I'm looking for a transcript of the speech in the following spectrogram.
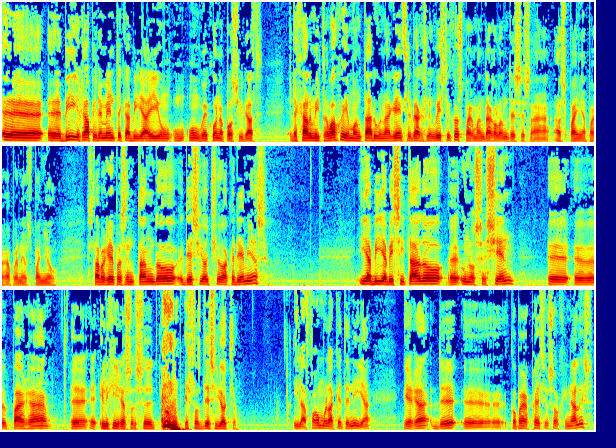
eh, eh, vi rápidamente que había ahí un, hueco, una posibilidad de dejar mi trabajo y montar una agencia de viajes lingüísticos para mandar holandeses a, España para aprender español. Estaba representando 18 academias y había visitado eh, unos 100 eh, eh, para eh, elegir esos, eh, estos 18. Y la fórmula que tenía era de eh, cobrar precios originales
